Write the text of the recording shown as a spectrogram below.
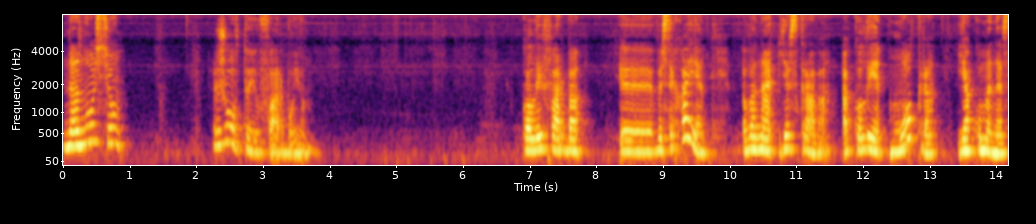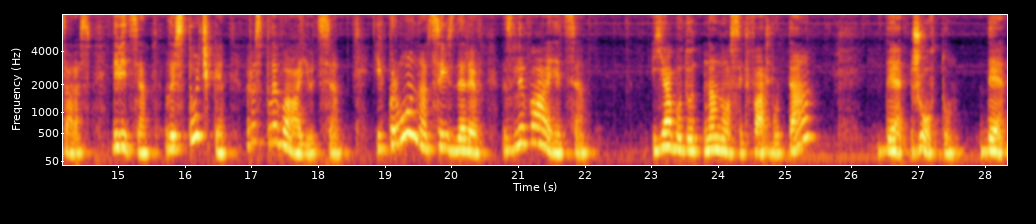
наносю жовтою фарбою. Коли фарба е, висихає, вона яскрава, а коли мокра, як у мене зараз, дивіться, листочки розпливаються, і крона цих дерев зливається. Я буду наносити фарбу там, де жовту, де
